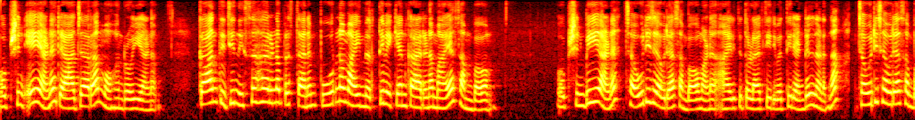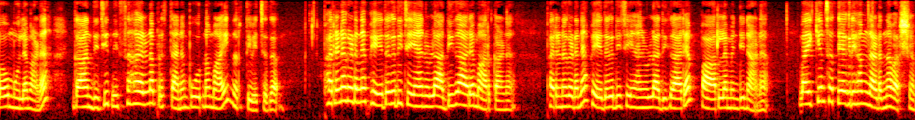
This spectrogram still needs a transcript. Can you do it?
ഓപ്ഷൻ എ ആണ് രാജാറാം മോഹൻ റോയിയാണ്. ഗാന്ധിജി നിസ്സഹകരണ പ്രസ്ഥാനം പൂർണമായി നിർത്തിവെക്കാൻ കാരണമായ സംഭവം. ഓപ്ഷൻ ബി ആണ് ചൗരി ചൗര സംഭവമാണ്. ആയിരത്തി തൊള്ളായിരത്തി ഇരുപത്തി രണ്ടിൽ നടന്ന ചൗരി ചൗര സംഭവം മൂലമാണ് ഗാന്ധിജി നിസ്സഹകരണ പ്രസ്ഥാനം പൂർണമായി നിർത്തിവെച്ചത്. ഭരണഘടന ഭേദഗതി ചെയ്യാനുള്ള അധികാരം ആർക്കാണ്? ഭരണഘടന ഭേദഗതി ചെയ്യാനുള്ള അധികാരം പാർലമെന്റിനാണ് വൈക്കം സത്യാഗ്രഹം നടന്ന വർഷം.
